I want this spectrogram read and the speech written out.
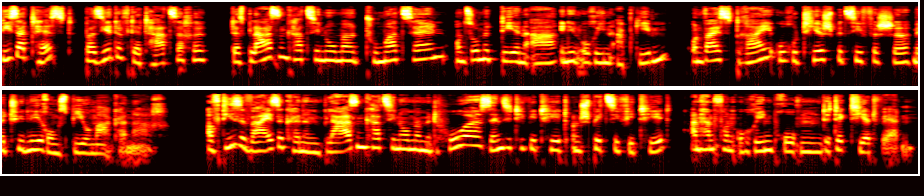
Dieser Test basiert auf der Tatsache, dass Blasenkarzinome Tumorzellen und somit DNA in den Urin abgeben und weist drei urotierspezifische Methylierungsbiomarker nach. Auf diese Weise können Blasenkarzinome mit hoher Sensitivität und Spezifität anhand von Urinproben detektiert werden.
